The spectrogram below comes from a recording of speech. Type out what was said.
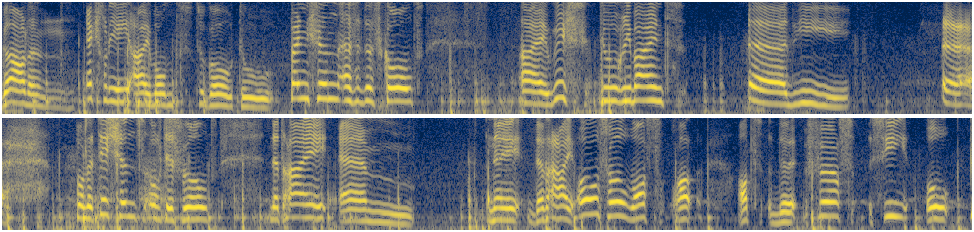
garden. Actually I want to go to pension as it is called. I wish to remind uh, the uh, politicians of this world that I am nee, that I also was at the first COP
